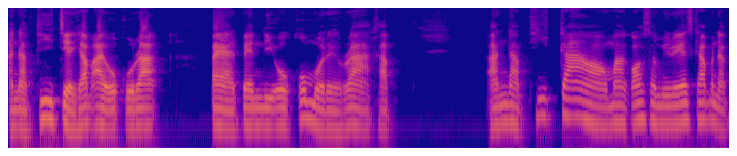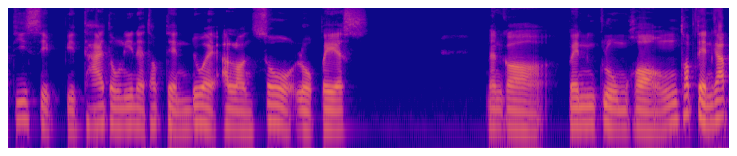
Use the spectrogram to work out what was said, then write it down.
อันดับที่ 7 ครับไอโอคุระ8 เป็นดิโอโกโมเรราครับอันดับที่ 9 มาโกส a มิเรสครับอันดับที่ 10 ปิดท้ายตรงนี้ในท็อป 10 ด้วยอลอนโซโลเปสนั่นก็เป็นกลุ่มของท็อป 10 ครับ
